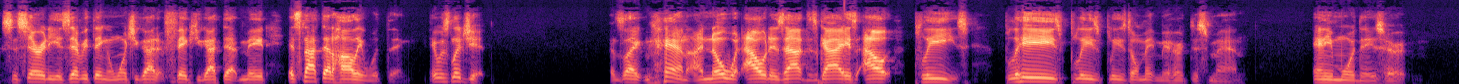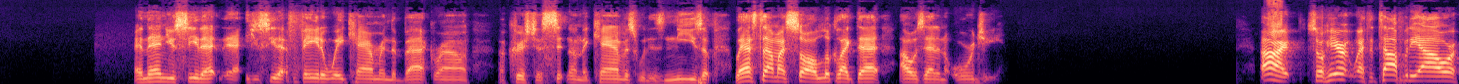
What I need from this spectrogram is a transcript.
sincerity is everything. And once you got it fixed, you got that made. It's not that Hollywood thing. It was legit. It's like, man, I know what out is out. This guy is out. Please, please, please, please don't make me hurt this man any more than he's hurt. And then you see that you see that fadeaway camera in the background of Chris just sitting on the canvas with his knees up. Last time I saw a look like that, I was at an orgy. All right. So here at the top of the hour,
